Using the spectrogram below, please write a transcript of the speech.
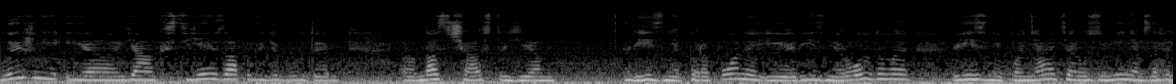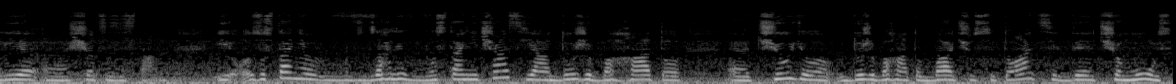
ближній, і е, як з цією заповіддю буде, Е, в нас часто є різні перепони і різні роздуми, різні поняття, розуміння, взагалі, що це за стан. І з останнього, взагалі, в останній час я дуже багато е, чую, дуже багато бачу ситуацій, де чомусь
